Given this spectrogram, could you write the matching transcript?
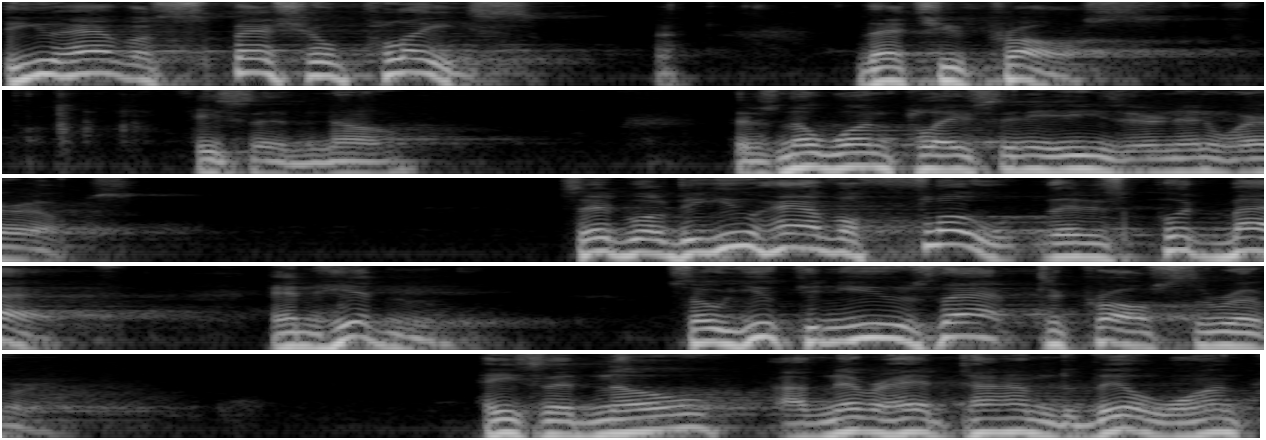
Do you have a special place that you cross? He said, no. There's no one place any easier than anywhere else. Said, well, do you have a float that is put back and hidden so you can use that to cross the river? He said, no, I've never had time to build one.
